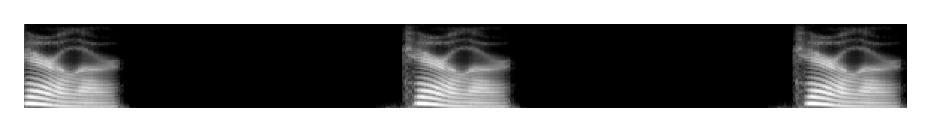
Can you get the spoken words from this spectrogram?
caroler. Caroler. Caroler.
